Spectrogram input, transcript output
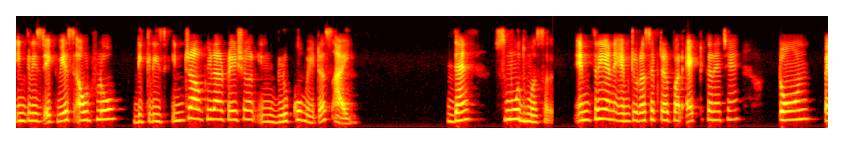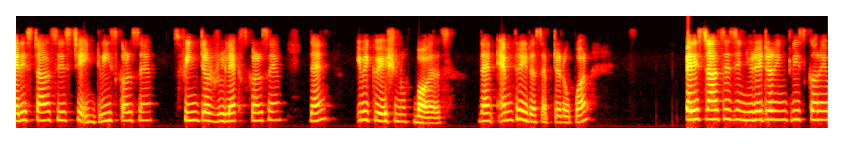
increased aqueous outflow decreased intraocular pressure in glucomatous eye then smooth muscle M3 અને M2 receptor પર એક્ટ કરે છે ટોન પેરિસ્ટાલસિસ છે ઇન્ક્રીઝ કરશે સ્ફિંક્ટર રિલેક્સ કરશે then evacuation of bowels then M3 receptor ઉપર Peristalsis in ureter increase કરે,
